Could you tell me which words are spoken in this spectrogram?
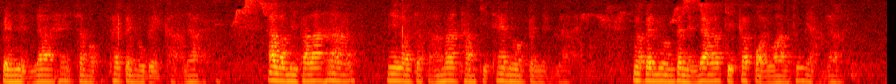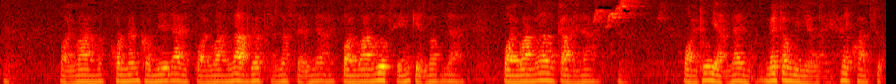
เป็นหนึ่งได้ให้สงบให้เป็นอุเบกขาได้ ถ้าเรามีภาระห้านี่เราจะสามารถทำจิตให้รวมเป็นหนึ่งได้ เมื่อเป็นรวมเป็นหนึ่งได้แล้วจิตก็ปล่อยวางทุกอย่างได้ ปล่อยวางคนนั้นคนนี้ได้ ปล่อยวางลาบยศสรรเสริญได้ ปล่อยวางรูปเสียงกลิ่นรสได้ ปล่อยวางร่างกายได้ปล่อยทุกอย่างได้หมดไม่ต้องมีอะไรให้ความสุข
